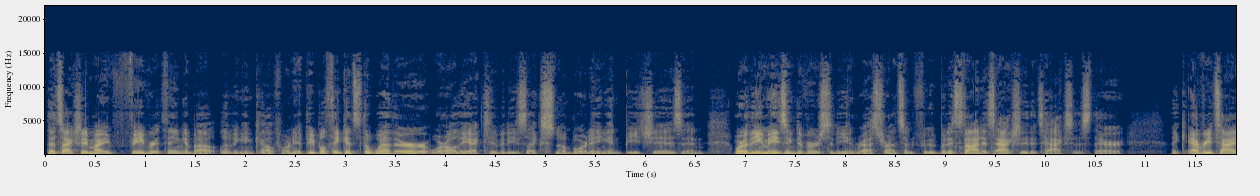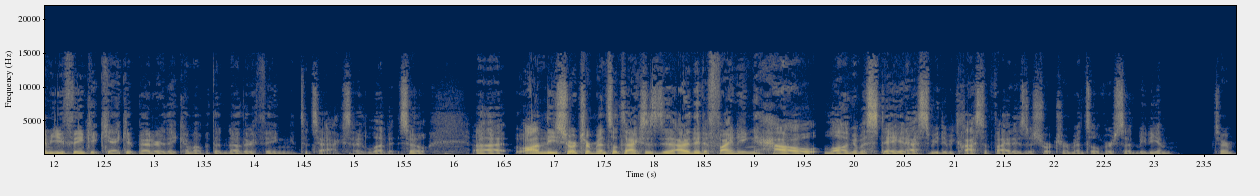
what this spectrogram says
That's actually my favorite thing about living in California. People think it's the weather or all the activities like snowboarding and beaches and or the amazing diversity in restaurants and food, but it's not. It's actually the taxes. They're like every time you think it can't get better, they come up with another thing to tax. I love it. So, uh, on these short-term rental taxes, are they defining how long of a stay it has to be to be classified as a short-term rental versus a medium term?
